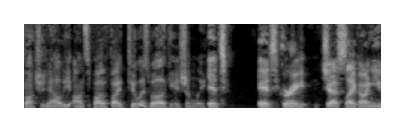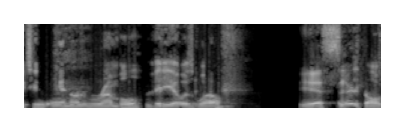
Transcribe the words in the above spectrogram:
functionality on Spotify too, as well, occasionally. It's it's great. Just like on YouTube and on Rumble video as well. Yes, sir. It's all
